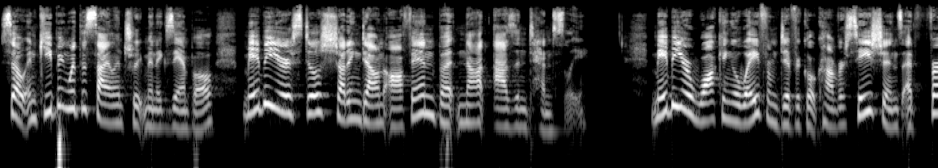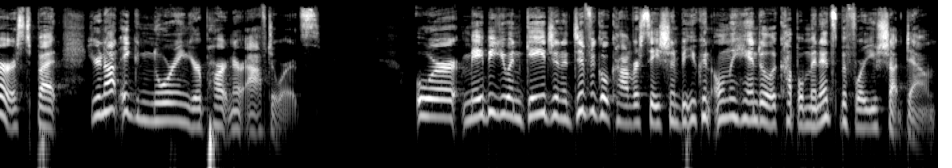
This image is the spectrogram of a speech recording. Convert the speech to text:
So, in keeping with the silent treatment example, maybe you're still shutting down often, but not as intensely. Maybe you're walking away from difficult conversations at first, but you're not ignoring your partner afterwards. Or maybe you engage in a difficult conversation, but you can only handle a couple minutes before you shut down.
